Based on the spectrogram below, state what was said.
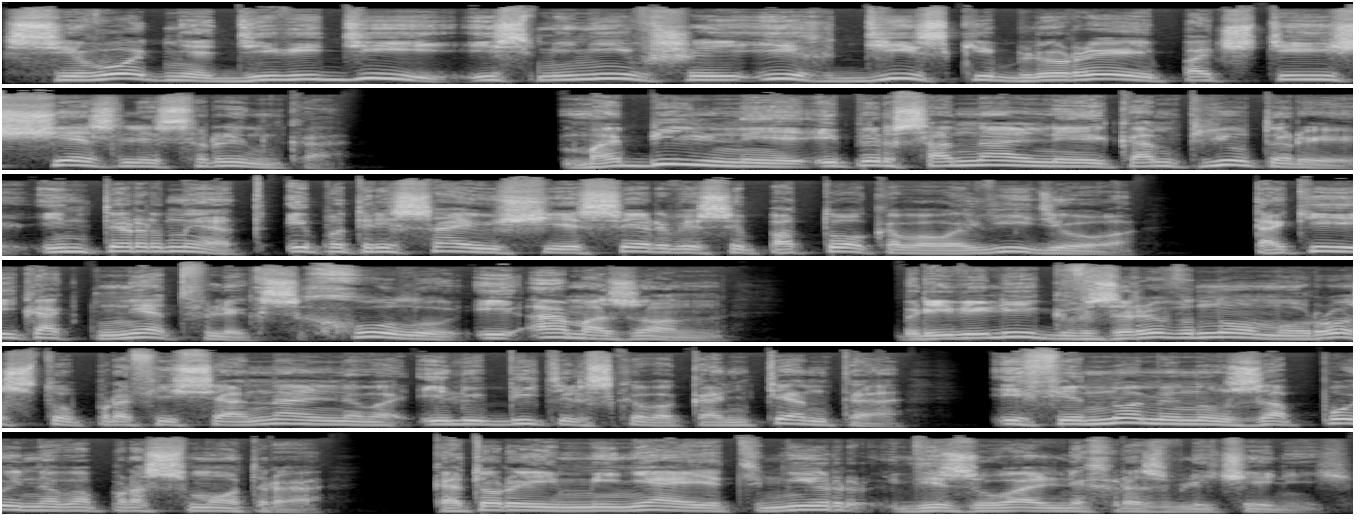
Сегодня DVD и сменившие их диски Blu-ray почти исчезли с рынка. Мобильные и персональные компьютеры, интернет и потрясающие сервисы потокового видео, такие как Netflix, Hulu и Amazon, привели к взрывному росту профессионального и любительского контента и феномену запойного просмотра, который меняет мир визуальных развлечений.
